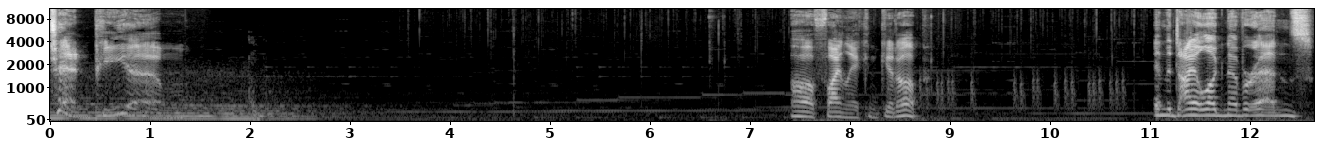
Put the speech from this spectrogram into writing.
Ten PM. Oh, finally I can get up. And the dialogue never ends.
